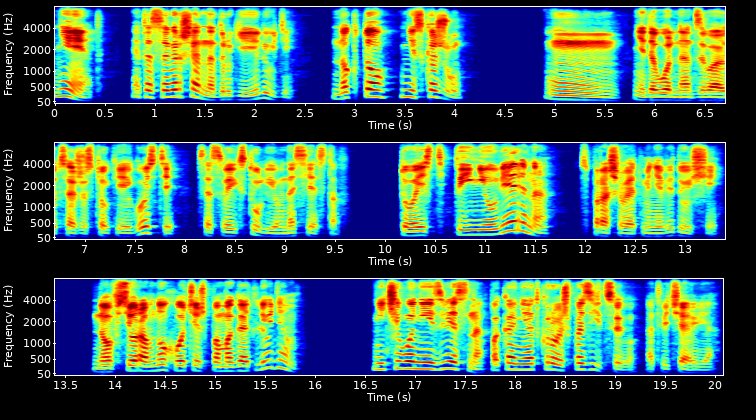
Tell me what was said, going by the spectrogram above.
Нет, это совершенно другие люди. Но кто, не скажу. «М-м-м», недовольно отзываются жестокие гости со своих стульев насестов. «То есть ты не уверена?» – спрашивает меня ведущий. «Но все равно хочешь помогать людям?» «Ничего не известно, пока не откроешь позицию», – отвечаю я.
